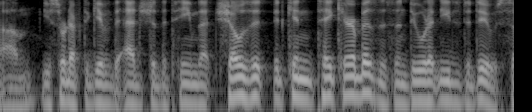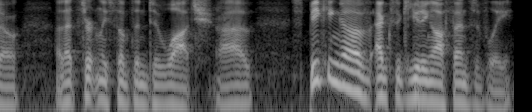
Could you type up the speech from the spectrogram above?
um, you sort of have to give the edge to the team that shows it it can take care of business and do what it needs to do. So uh, that's certainly something to watch. Uh, speaking of executing offensively,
